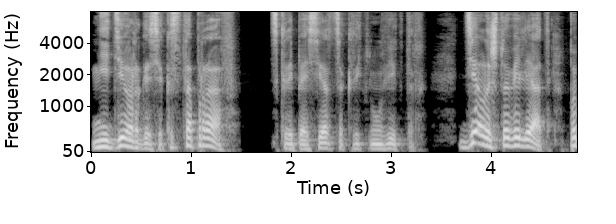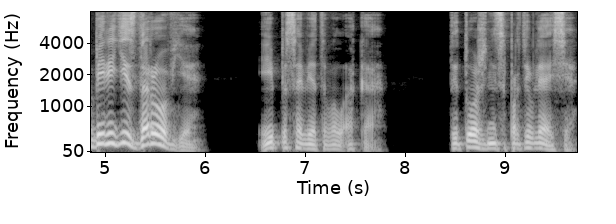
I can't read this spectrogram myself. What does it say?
«Не дергайся, Костоправ!» — скрипя сердце, крикнул Виктор. «Делай, что велят! Побереги здоровье!» И посоветовал Ака. «Ты тоже не сопротивляйся.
